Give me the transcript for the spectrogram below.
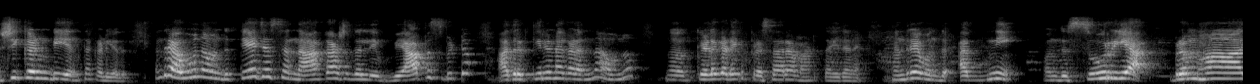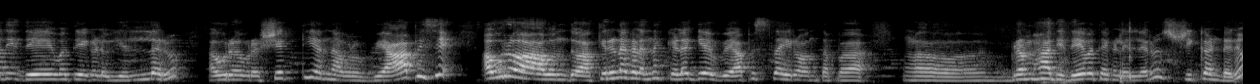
ಶಿಖಂಡಿ ಅಂತ ಕಳೆಯೋದು ಅಂದ್ರೆ ಅವನ ಒಂದು ತೇಜಸ್ಸನ್ನ ಆಕಾಶದಲ್ಲಿ ವ್ಯಾಪಿಸ್ಬಿಟ್ಟು ಅದರ ಕಿರಣಗಳನ್ನ ಅವನು ಕೆಳಗಡೆಗೆ ಪ್ರಸಾರ ಮಾಡ್ತಾ ಇದ್ದಾನೆ. ಅಂದ್ರೆ ಒಂದು ಅಗ್ನಿ. ಒಂದು ಸೂರ್ಯ, ಬ್ರಹ್ಮಾದಿ ದೇವತೆಗಳು ಎಲ್ಲರೂ ಅವರವರ ಶಕ್ತಿಯನ್ನು ಅವರು ವ್ಯಾಪಿಸಿ ಅವರು ಆ ಒಂದು, ಆ ಕಿರಣಗಳನ್ನು ಕೆಳಗೆ ವ್ಯಾಪಿಸ್ತಾ ಇರೋವಂಥ ಬ್ರಹ್ಮಾದಿ ದೇವತೆಗಳೆಲ್ಲರೂ ಶಿಖಂಡರು.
